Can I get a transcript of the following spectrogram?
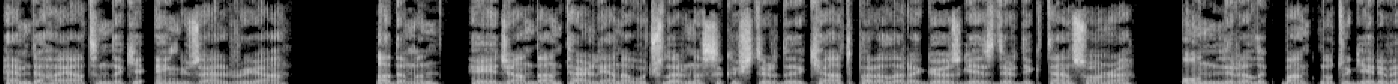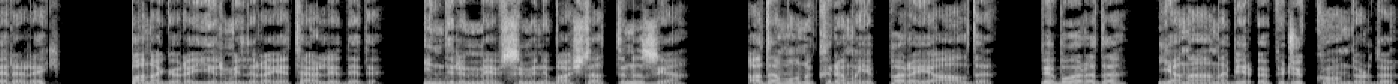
Hem de hayatındaki en güzel rüya. Adamın heyecandan terleyen avuçlarına sıkıştırdığı kağıt paralara göz gezdirdikten sonra 10 liralık banknotu geri vererek ''Bana göre 20 lira yeterli.'' dedi. İndirim mevsimini başlattınız ya. Adam onu kıramayıp parayı aldı ve bu arada yanağına bir öpücük kondurdu.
